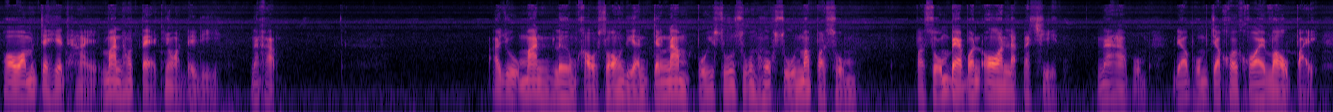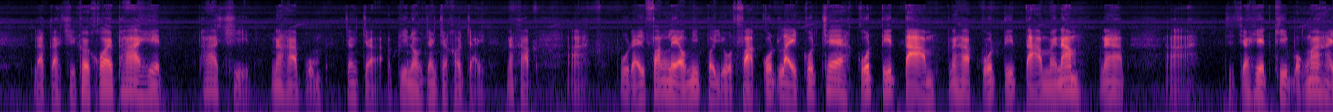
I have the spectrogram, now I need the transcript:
เพราะว่ามันจะเฮ็ดให้มันเฮาแตกยอดได้ดีนะครับ อายุมั่นเริ่มเข่าสองเดือนจังนำปุ๋ย 0060 มาผสม ผสมแบบอ่อนๆแล้วก็ฉีดนะครับผมเดี๋ยวผมจะค่อยๆเว้าไปแล้วก็ฉีดค่อย ๆ ผ้าเห็ดผ้าฉีดนะครับผมจังจะพี่น้องจังจะเข้าใจนะครับอ่าผู้ใดฟังแล้วมีประโยชน์ฝากกดไลค์กดแชร์กดติดตามนะครับ กดติดตามไว้นํนะครับอ่าจะเฮ็ดคลิปออกมาให้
